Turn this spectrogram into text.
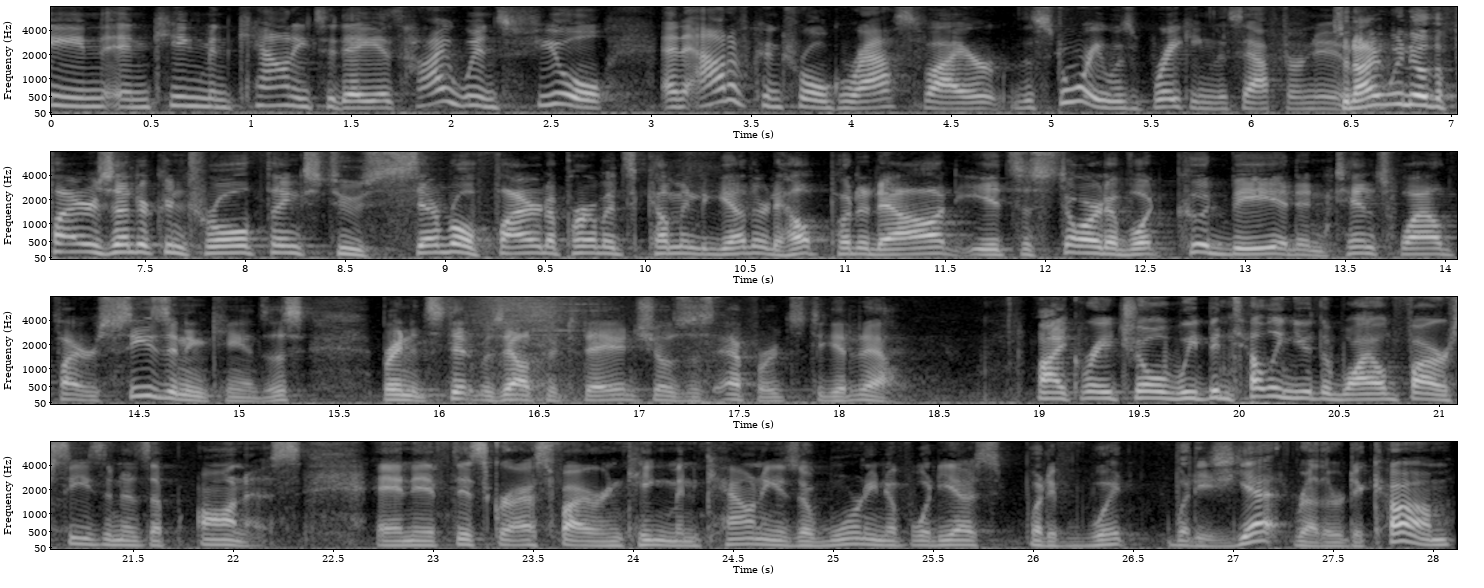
scene in Kingman County today as high winds fuel an out of control grass fire. The story was breaking this afternoon. Tonight we know the fire is under control thanks to several fire departments coming together to help put it out. It's a start of what could be an intense wildfire season in Kansas. Brandon Stitt was out there today and shows us efforts to get it out. Mike, Rachel, we've been telling you the wildfire season is upon us. And if this grass fire in Kingman County is a warning of what, yes, what, if, what, what is yet rather to come,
